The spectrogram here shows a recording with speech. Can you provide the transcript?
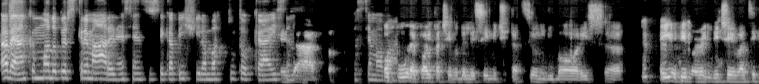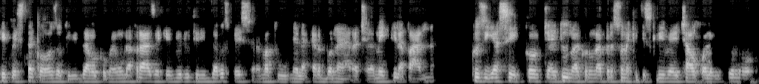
Vabbè, anche un modo per scremare, nel senso se capisci la battuta, ok. Esatto. Oppure poi facevo delle semicitazioni di Boris e io tipo dicevo, anziché questa cosa, utilizzavo come una frase che utilizzavo spesso, era ma tu nella carbonara ce la metti la panna, così a secco, cioè tu con una persona che ti scrive ciao qual è il tuo nome,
